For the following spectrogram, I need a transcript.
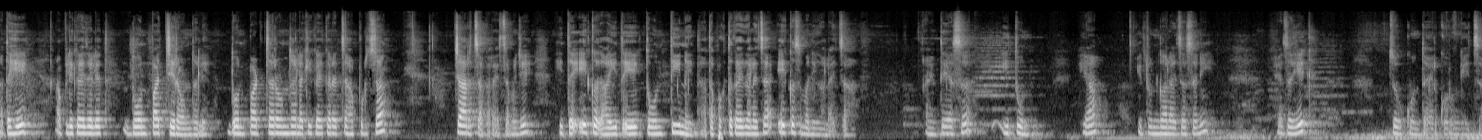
आता हे आपले काय झालेत? दोन पाचचे राऊंड झाले. दोन पाचचा राऊंड झाला की काय करायचं? हा पुढचा चारचा करायचा. म्हणजे इथं एक हा इथं एक दोन तीन आहेत. आता फक्त काय घालायचा? एकच मणी घालायचा. आणि ते असं इथून ह्या इथून घालायचं असं आणि ह्याचा एक चौकोन तयार करून घ्यायचा.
